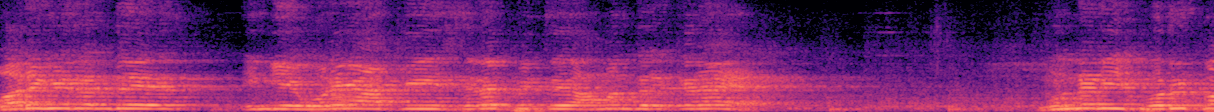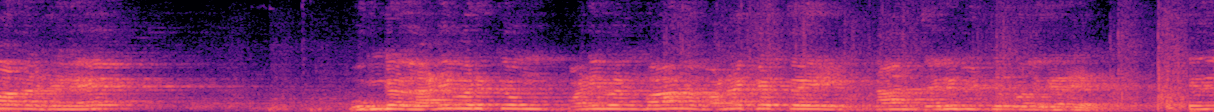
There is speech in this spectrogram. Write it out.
வருகை தந்து இங்கே உரையாற்றி சிறப்பித்து அமர்ந்திருக்கிற முன்னணி பொறுப்பாளர்களே உங்கள் அனைவருக்கும் பணிவன்பான வணக்கத்தை நான் தெரிவித்துக் கொள்கிறேன். இது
